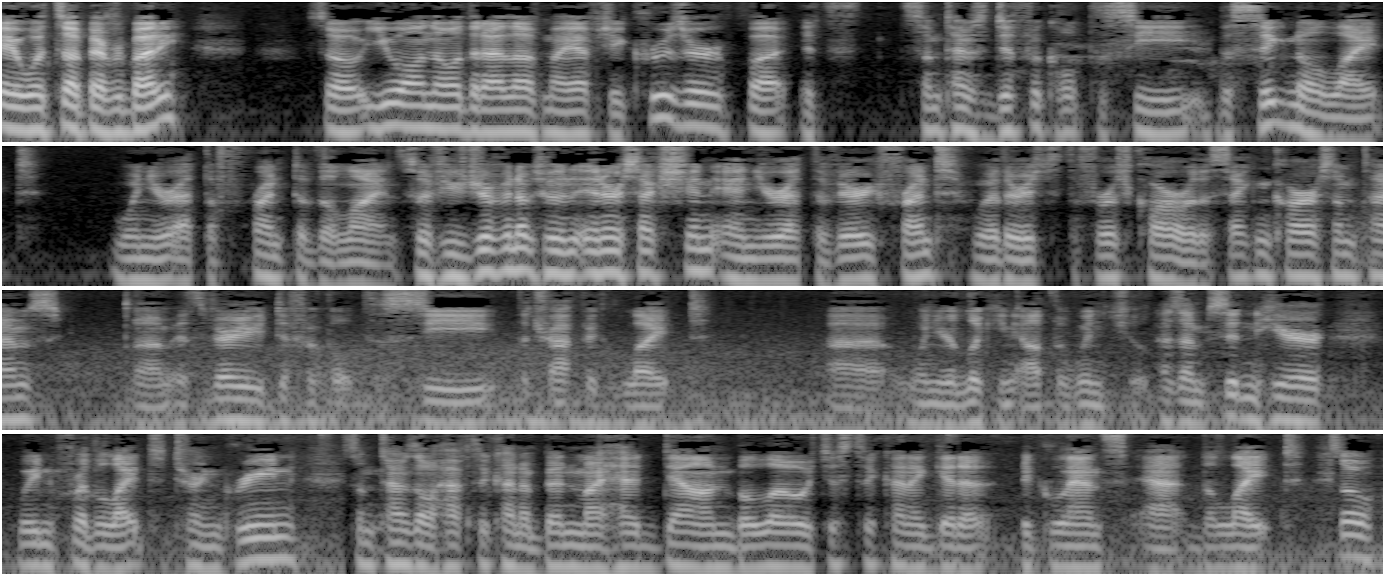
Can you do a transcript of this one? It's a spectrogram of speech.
Hey, what's up everybody? So you all know that I love my FJ Cruiser, but it's sometimes difficult to see the signal light when you're at the front of the line. So if you've driven up to an intersection and you're at the very front, whether it's the first car or the second car sometimes, um, it's very difficult to see the traffic light uh, when you're looking out the windshield. As I'm sitting here waiting for the light to turn green, sometimes I'll have to kind of bend my head down below just to kind of get a, a glance at the light. So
